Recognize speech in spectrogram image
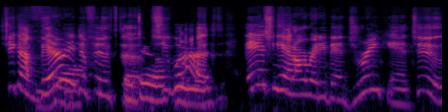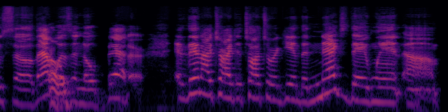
she got very Yeah, defensive. She was. And she had already been drinking too, so that Oh. wasn't no better. And then I tried to talk to her again the next day when um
